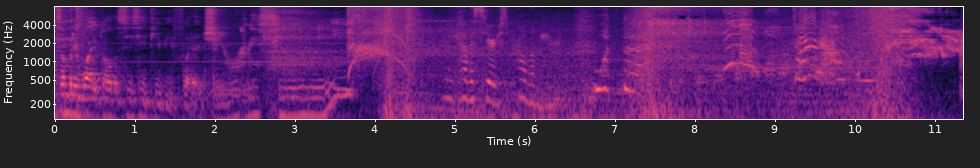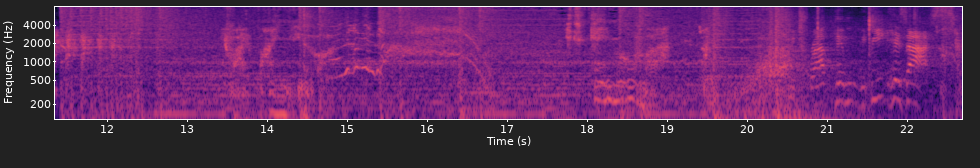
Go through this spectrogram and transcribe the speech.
Somebody wiped all the CCTV footage. You want to see me? We have a serious problem here. What the? If I find you, it's game over. We trap him, we beat his ass.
